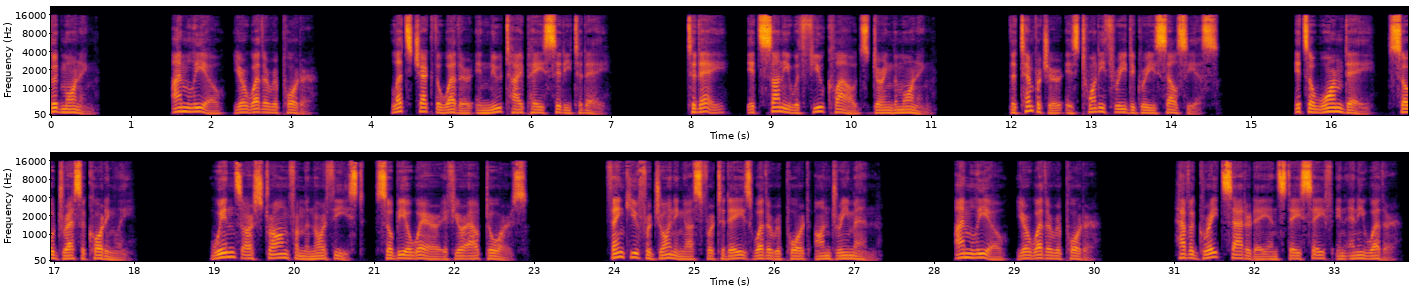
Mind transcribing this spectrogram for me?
Good morning. I'm Leo, your weather reporter. Let's check the weather in New Taipei City today. Today, it's sunny with few clouds during the morning. The temperature is 23 degrees Celsius. It's a warm day, so dress accordingly. Winds are strong from the northeast, so be aware if you're outdoors. Thank you for joining us for today's weather report on Dream N. I'm Leo, your weather reporter. Have a great Saturday and stay safe in any weather.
